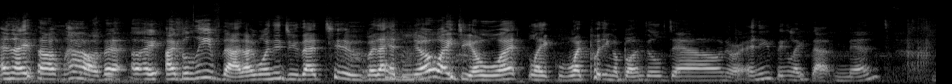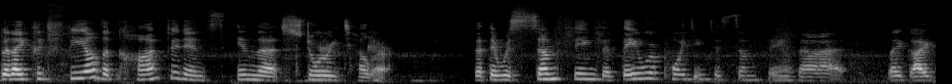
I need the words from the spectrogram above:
and I thought, wow, that I, I believe that. I want to do that too. But I had no idea what like what putting a bundle down or anything like that meant but I could feel the confidence in the storyteller that there was something that they were pointing to something that like I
